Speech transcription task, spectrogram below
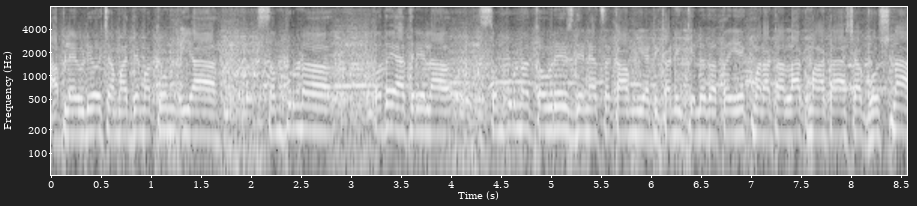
आपल्या व्हिडिओच्या माध्यमातून या संपूर्ण पदयात्रेला संपूर्ण कव्हरेज देण्याचं काम या ठिकाणी केलं जातं. एक मराठा लाख मराठा अशा घोषणा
